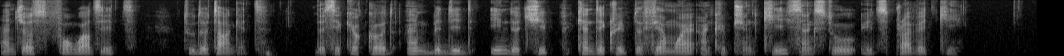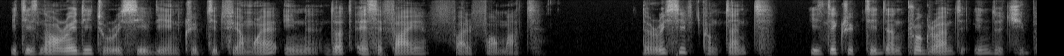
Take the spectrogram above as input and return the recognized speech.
and just forwards it to the target. The secure code embedded in the chip can decrypt the firmware encryption key thanks to its private key. It is now ready to receive the encrypted firmware in .sfi file format. The received content is decrypted and programmed in the chip.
